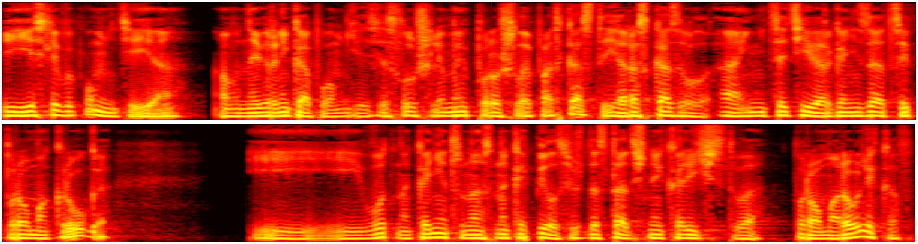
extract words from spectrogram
И если вы помните, я, а вы наверняка помните, если слушали мои прошлые подкасты, я рассказывал о инициативе организации промо-круга, и, и вот, наконец, у нас накопилось уже достаточное количество промо-роликов,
